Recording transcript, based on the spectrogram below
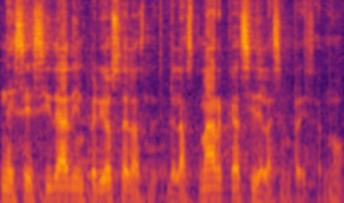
necesidad imperiosa de las, de las marcas y de las empresas. ¿no?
